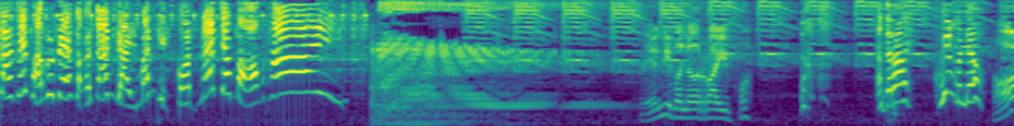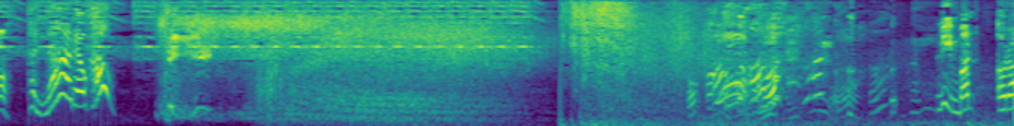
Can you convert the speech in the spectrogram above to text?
การใช้ความรุนแรงกับอาจารย์ใหญ่มันผิดกฎนะจะบอกให้เสียงนี่มันอะไรฟะอันตรายควิ่งมันเร็วฮะถันหน้าเร็วเข้านี่มันอะไร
